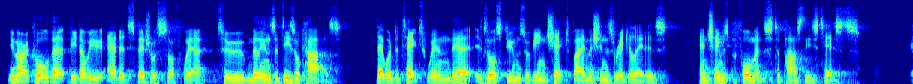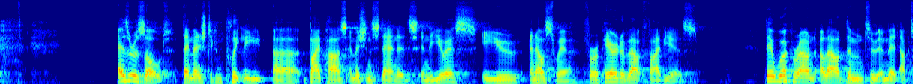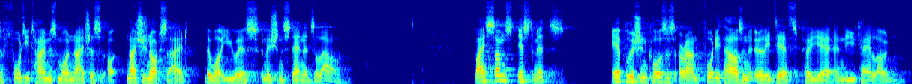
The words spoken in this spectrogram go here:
You might recall that VW added special software to millions of diesel cars that would detect when their exhaust fumes were being checked by emissions regulators and change performance to pass these tests. As a result, they managed to completely uh, bypass emission standards in the US, EU, and elsewhere for a period of about five years. Their workaround allowed them to emit up to 40 times more nitrous, nitrogen oxide than what US emission standards allow. By some estimates, air pollution causes around 40,000 early deaths per year in the UK alone.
